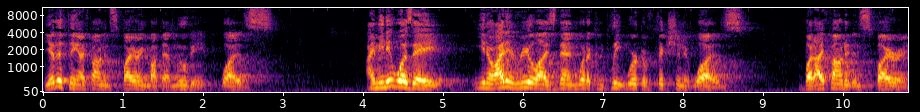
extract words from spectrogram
The other thing I found inspiring about that movie was I mean, it was a, you know, I didn't realize then what a complete work of fiction it was, but I found it inspiring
